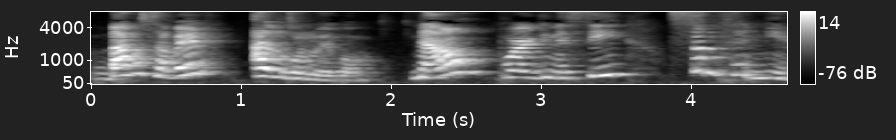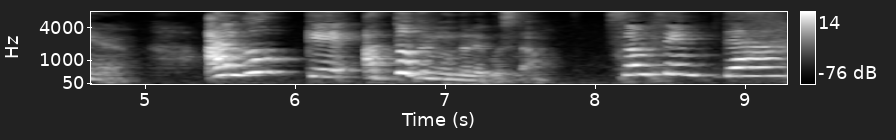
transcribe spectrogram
vamos a ver algo nuevo. Now we're gonna see something new. Algo que a todo el mundo le gusta. Something that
